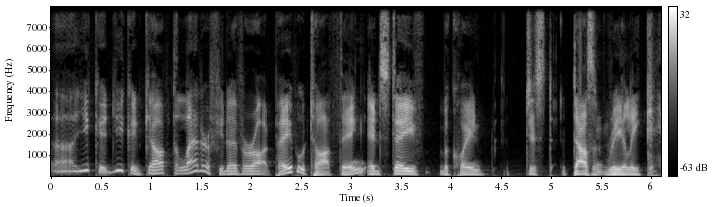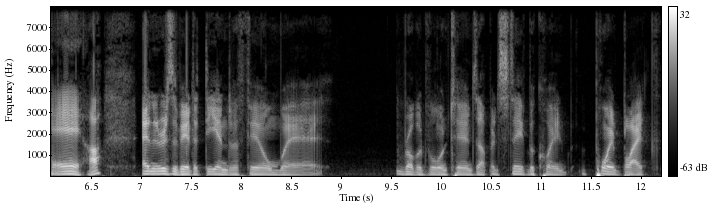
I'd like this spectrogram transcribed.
uh, you could you could go up the ladder if you know the right people type thing. And Steve McQueen just doesn't really care. And there is a bit at the end of the film where Robert Vaughn turns up and Steve McQueen point blank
